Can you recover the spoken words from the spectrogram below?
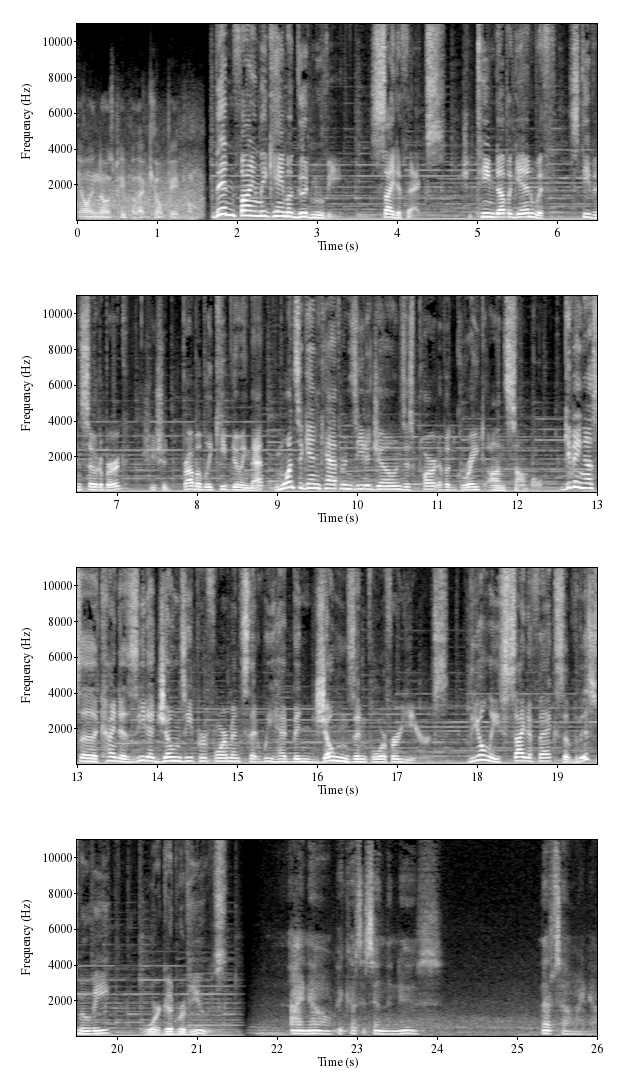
He only knows people that kill people. Then finally came a good movie Side Effects. She teamed up again with Steven Soderbergh. She should probably keep doing that. And once again, Catherine Zeta Jones is part of a great ensemble, giving us a kind of Zeta Jonesy performance that we had been jonesing for for years. The only side effects of this movie were good reviews. I know because it's in the news. That's how I know.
